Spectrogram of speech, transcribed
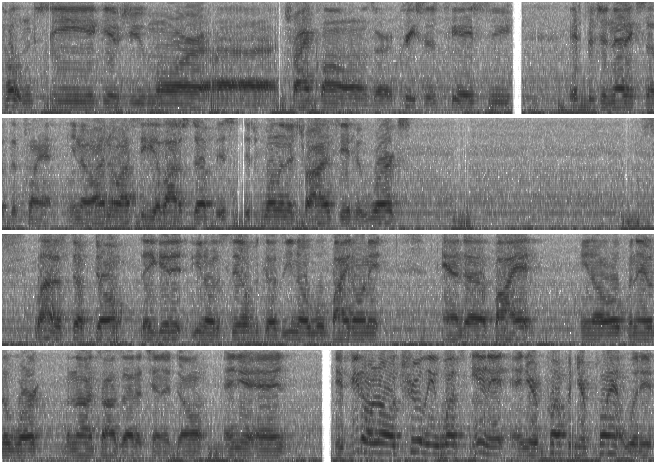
potency, it gives you more uh, trichomes or increases THC it's the genetics of the plant. You know, I know I see a lot of stuff it's, it's willing to try and see if it works. A lot of stuff don't. They get it, you know, to sell because, you know, we'll bite on it and uh, buy it, you know, hoping it will work. But nine times out of ten it don't. And, you, and if you don't know truly what's in it and you're pumping your plant with it,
